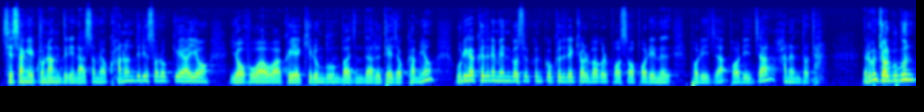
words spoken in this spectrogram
세상의 군왕들이 나서며 관원들이 서로 꾀하여 여호와와 그의 기름 부음 받은 자를 대적하며 우리가 그들의 맨 것을 끊고 그들의 결박을 벗어 버리는 버리자 버리자 하는도다. 여러분 결국은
